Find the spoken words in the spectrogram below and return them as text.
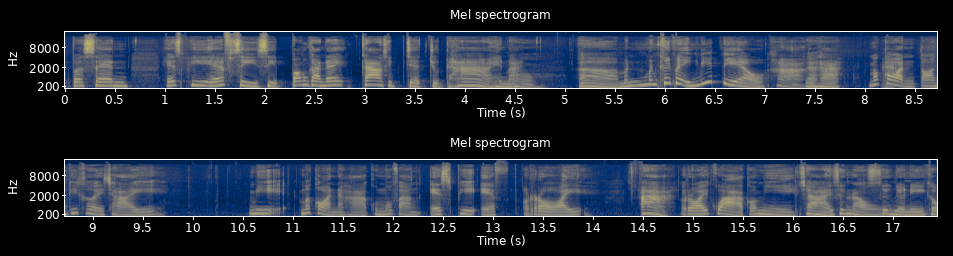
96.7% SPF 40 ป้องกันได้ 97.5 เห็นไหมโอ้อ่ามันมันขึ้นไปอีกนิดเดียวค่ะนะคะ เมื่อก่อนตอนที่เคยใช้ มีเมื่อก่อนนะคะ คุณผู้ฟัง SPF ร้อย อ่าร้อยกว่าก็มี ใช่ ซึ่งเราซึ่งเดี๋ยวนี้ก็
